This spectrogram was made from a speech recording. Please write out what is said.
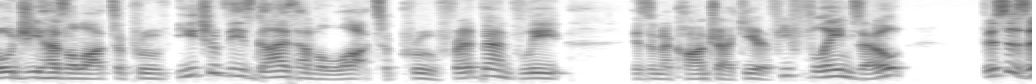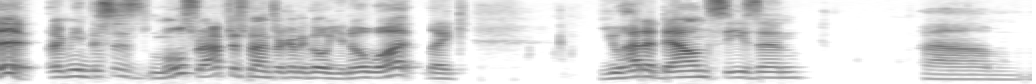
OG has a lot to prove. Each of these guys have a lot to prove. Fred VanVleet is in a contract year. If he flames out, this is it. I mean, this is most Raptors fans are going to go, you know what? Like, you had a down season. Um,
